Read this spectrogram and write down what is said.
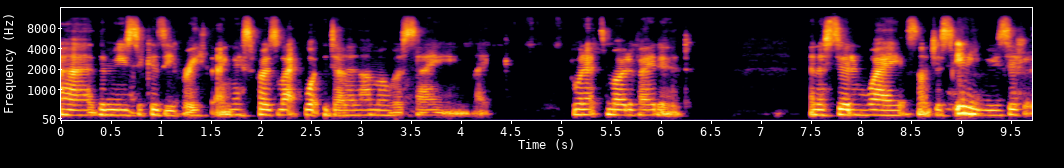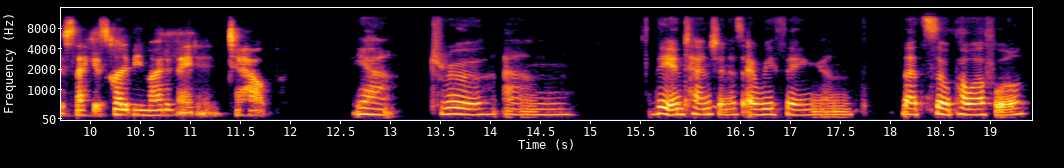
uh, the music is everything. I suppose, like what the Dalai Lama was saying, like when it's motivated in a certain way. It's not just any music, it's like it's got to be motivated to help. Yeah, true. Um, the intention is everything, and that's so powerful.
